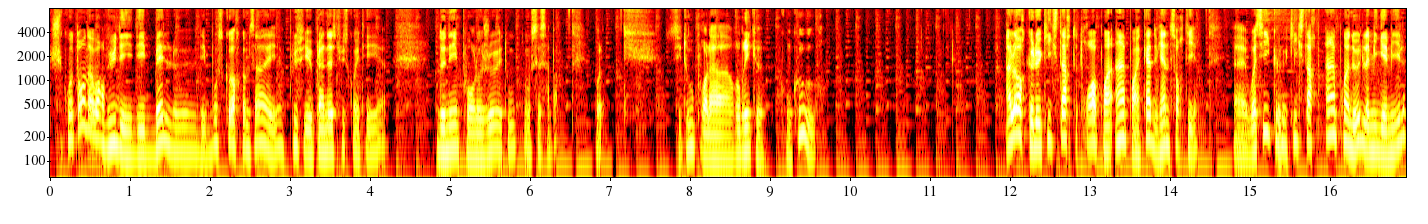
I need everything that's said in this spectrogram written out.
je suis content d'avoir vu des, des, belles, des beaux scores comme ça, et en plus il y a eu plein d'astuces qui ont été données pour le jeu et tout, donc c'est sympa. Voilà. C'est tout pour la rubrique concours alors que le Kickstart 3.1.4 vient de sortir. Euh, voici que le Kickstart 1.2 de l'Amiga 1000,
